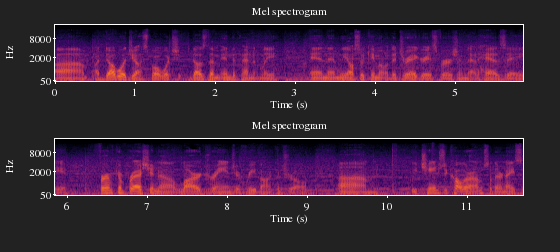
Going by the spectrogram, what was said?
um, a double adjustable, which does them independently, and then we also came out with a drag race version that has a firm compression and a large range of rebound control. Um, we changed the color on them so they're nice,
